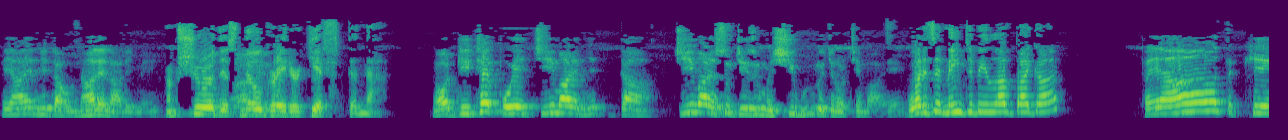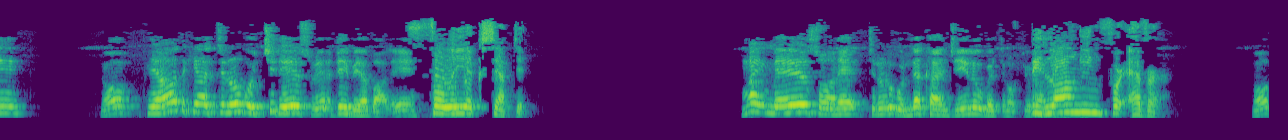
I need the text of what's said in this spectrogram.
ဘုရားရဲ့မေတ္တာကိုနားလည်လာလိမ့်မယ် I'm sure there's no Amen. greater gift than that. ။နော်ဒီထက်ပွေးကြီးမားတဲ့မေတ္တာကြီးမားတဲ့ဆုကျေးဇူးမရှိဘူးလို့ကျွန်တော်ထင်ပါတယ်။ What does it mean to be loved by God? ဖယားသခင် နော်ဖယားသခင်ကကျွန်တော်တို့ကိုချစ်တယ်ဆိုတဲ့အတိတ်ပဲပါလေ Fully accepted. မိုက်မဲဆိုတာနဲ့ကျွန်တော်တို့ကိုလက်ခံခြင်းလို့ပဲကျွန်တော်ပြောတာ Belonging forever. နော်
